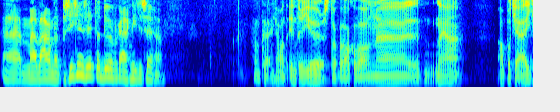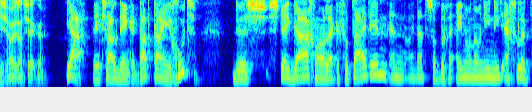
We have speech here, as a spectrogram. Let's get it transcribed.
Eh, maar waarom dat precies in zit, dat durf ik eigenlijk niet te zeggen. Oké. Ja, want interieur is toch wel gewoon, eh, nou ja, appeltje eitje zou je dan zeggen. Ja, ik zou ook denken, dat kan je goed. Dus steek daar gewoon lekker veel tijd in. En dat is op de een of andere manier niet echt gelukt.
